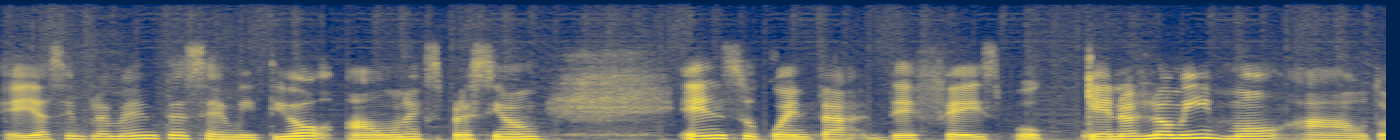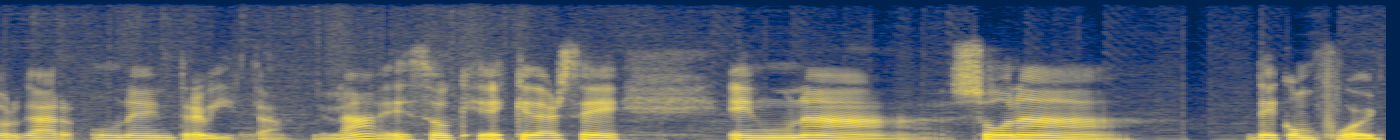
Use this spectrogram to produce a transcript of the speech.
Ella simplemente se emitió a una expresión en su cuenta de Facebook, que no es lo mismo a otorgar una entrevista, ¿verdad? Eso es quedarse en una zona de confort.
